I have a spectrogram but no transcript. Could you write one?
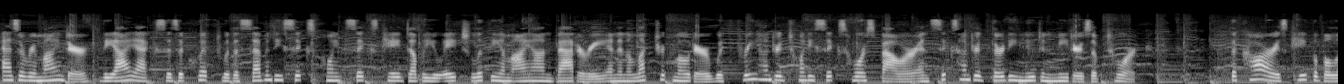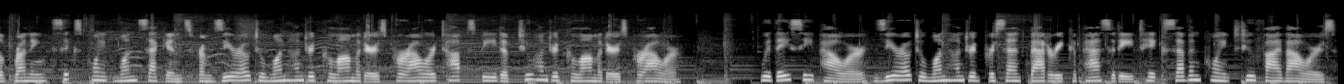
As a reminder, the iX is equipped with a 76.6 kWh lithium-ion battery and an electric motor with 326 horsepower and 630 newton-meters of torque. The car is capable of running 6.1 seconds from 0 to 100 km per hour top speed of 200 km per hour. With AC power, 0 to 100% battery capacity takes 7.25 hours.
